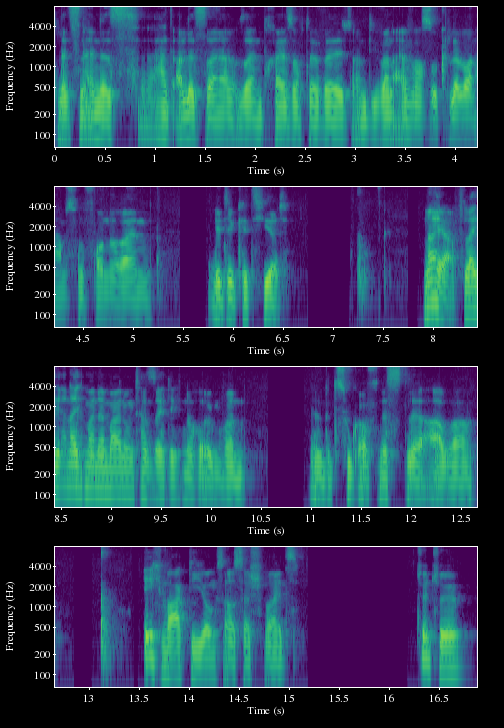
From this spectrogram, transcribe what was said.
letzten Endes hat alles seine, seinen Preis auf der Welt und die waren einfach so clever und haben es von vornherein etikettiert. Naja, vielleicht ändere ich meine Meinung tatsächlich noch irgendwann in Bezug auf Nestle, aber ich mag die Jungs aus der Schweiz. Tschüss. tschüss.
